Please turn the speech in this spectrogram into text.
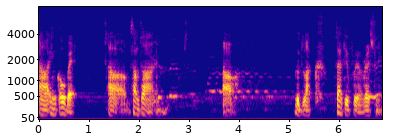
uh, in Kobe uh, sometime. Uh, good luck. Thank you for your listening.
